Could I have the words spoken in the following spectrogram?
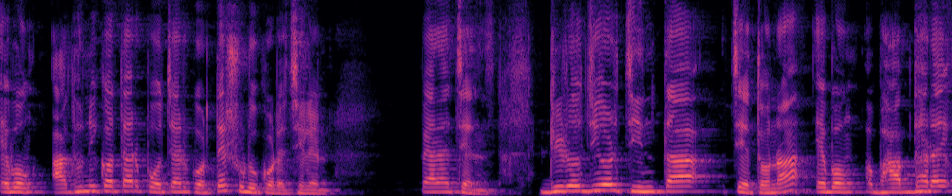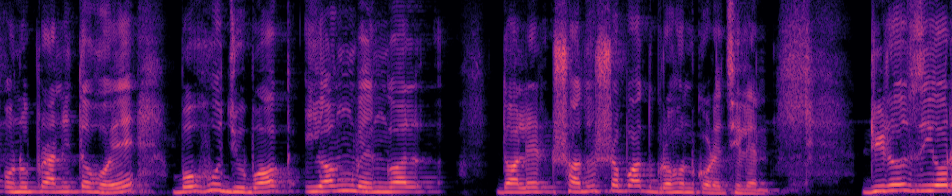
এবং আধুনিকতার প্রচার করতে শুরু করেছিলেন। প্যারাচেন্স ডিরোজিওর চিন্তা, চেতনা এবং ভাবধারায় অনুপ্রাণিত হয়ে বহু যুবক ইয়ং বেঙ্গল দলের সদস্যপদ গ্রহণ করেছিলেন। ডিরোজিওর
